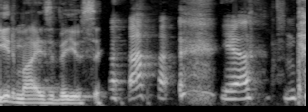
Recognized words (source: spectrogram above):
ir maize bijusi. Jā, ok.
